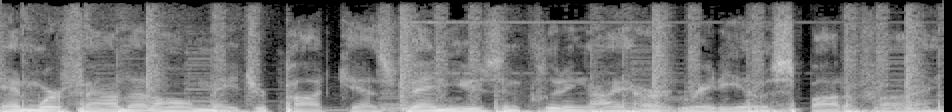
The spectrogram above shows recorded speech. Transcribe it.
and we're found on all major podcast venues, including iHeartRadio, Spotify,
